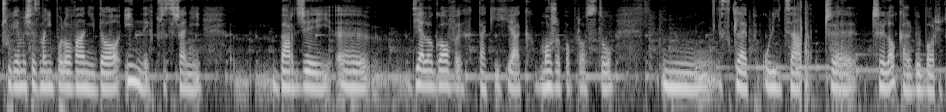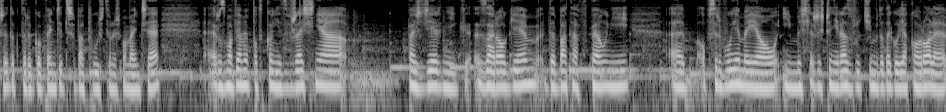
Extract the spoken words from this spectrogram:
czujemy się zmanipulowani do innych przestrzeni bardziej. Yy, dialogowych, takich jak może po prostu mm, sklep, ulica czy, czy lokal wyborczy, do którego będzie trzeba pójść w którymś momencie. Rozmawiamy pod koniec września, październik za rogiem, debata w pełni. E, obserwujemy ją i myślę, że jeszcze nie raz wrócimy do tego, jaką rolę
